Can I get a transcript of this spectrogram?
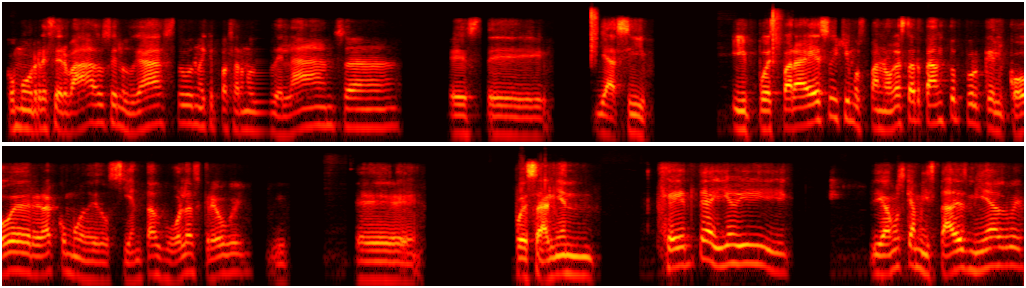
como reservados en los gastos, no hay que pasarnos de lanza, este, y así. Y pues para eso dijimos, para no gastar tanto, porque el cover era como de 200 bolas, creo, güey. Eh, pues alguien, gente ahí, digamos que amistades mías, güey,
